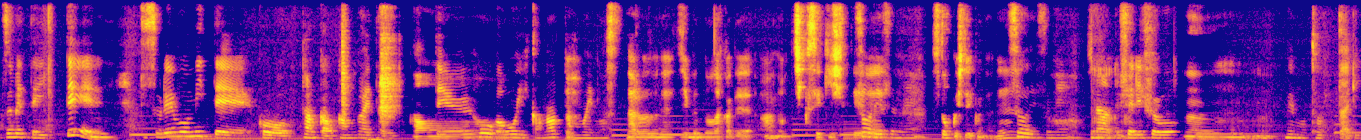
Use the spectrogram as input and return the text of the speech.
集めていって、でそれを見てこう短歌を考えたりとかっていう方が多いかなと思います。なるほどね自分の中であの蓄積してそうですね。ストックしていくんだよねそうですね。なんでセリフをうんメモ取ったり。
